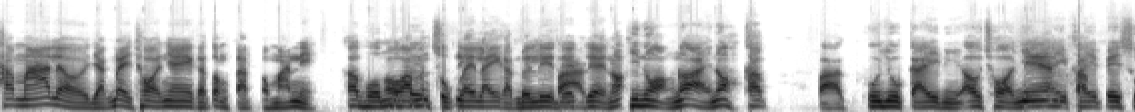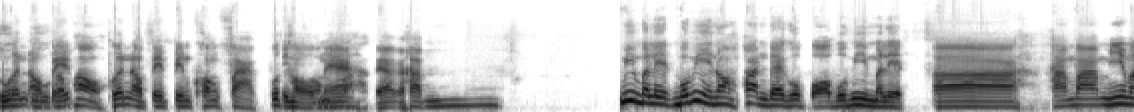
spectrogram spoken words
ถ้ามาแล้วอยากได้ช่อใหญ่ก็ต้องตัดประมาณนี้ครับผมเพราะว่ามันสุกไล่ๆกันไปเรื่ฝากอยๆเนาะ พี่น้องเนาะไอ้เนาะครับฝากผู้อยู่ไกลนี่เอาช่อใหญ่แม่นๆครัไปบ ไปสูเพิ่นเอาไปกับเฮา เพิ่นเอาไปเป็นของฝากผู้เฒ่าเป็นของแม่ฝาก แล้วครับ อืม มีเมล็ดบ่มีเนาะพันธุ์แบโกปอบ่มีเมล็ด เอ่อถามว่ามีเม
